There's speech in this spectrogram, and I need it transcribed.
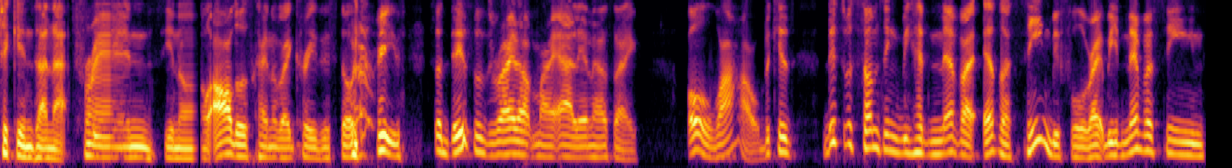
chickens are not friends. You know all those kind of like crazy stories so this was right up my alley, and I was like, oh wow, because this was something we had never ever seen before, right? We'd never seen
